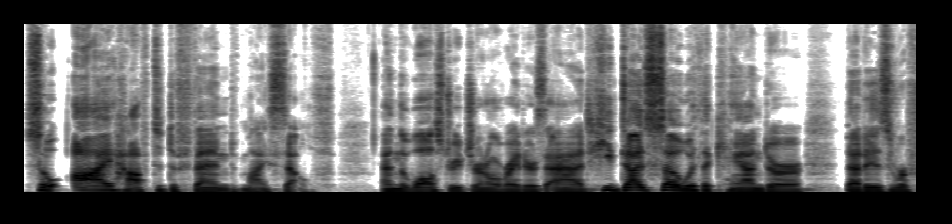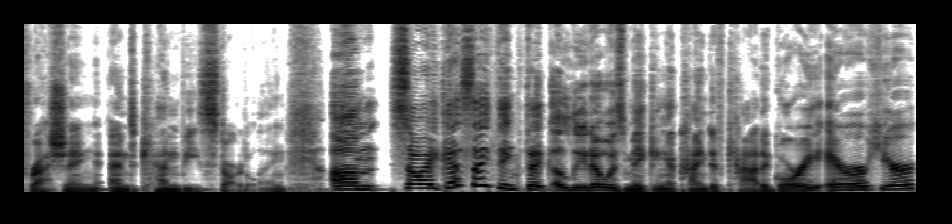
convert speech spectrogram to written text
so I have to defend myself and the Wall Street Journal writers add, he does so with a candor that is refreshing and can be startling. Um, so I guess I think that Alito is making a kind of category error here,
